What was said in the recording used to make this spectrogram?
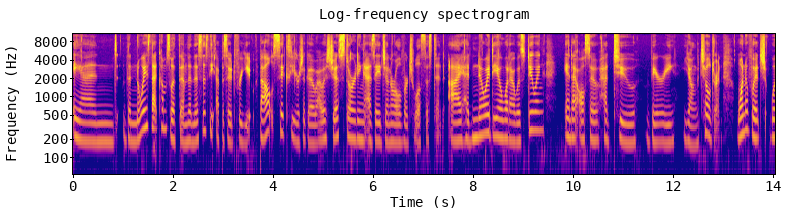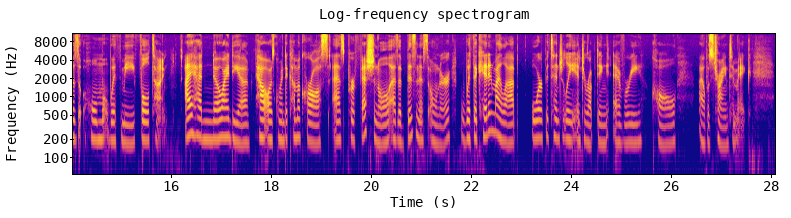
and the noise that comes with them, then this is the episode for you. About six years ago, I was just starting as a general virtual assistant. I had no idea what I was doing, and I also had two very young children, one of which was home with me full time. I had no idea how I was going to come across as professional as a business owner with a kid in my lap or potentially interrupting every call I was trying to make.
